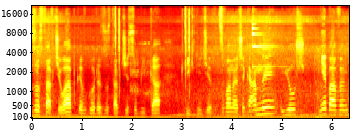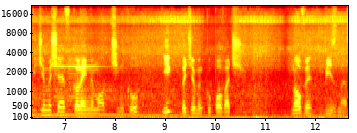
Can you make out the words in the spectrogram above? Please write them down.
zostawcie łapkę w górę, zostawcie subika, kliknijcie w dzwoneczek, a my już niebawem widzimy się w kolejnym odcinku i będziemy kupować nowy biznes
